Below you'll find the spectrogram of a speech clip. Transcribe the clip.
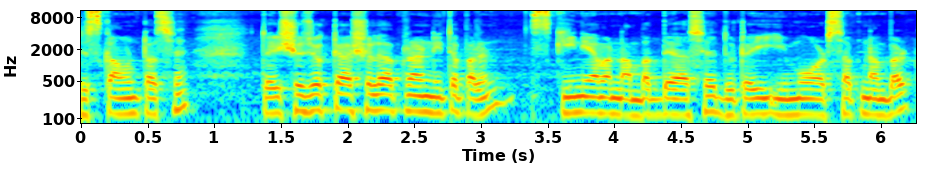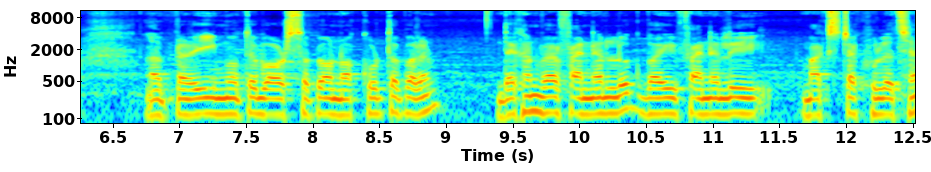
ডিসকাউন্ট আছে। তো এই সুযোগটা আসলে আপনারা নিতে পারেন। স্ক্রিনে আমার নাম্বার দেওয়া আছে, দুটোই ইমো হোয়াটসঅ্যাপ নাম্বার আপনারা ইমোতে বা হোয়াটসঅ্যাপেও নক করতে পারেন। দেখেন ভাই ফাইনাল লুক ভাই ফাইনালি মাস্কটা খুলেছে।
